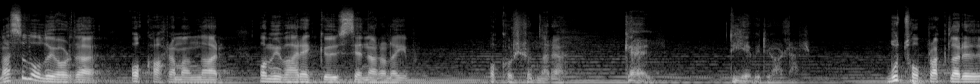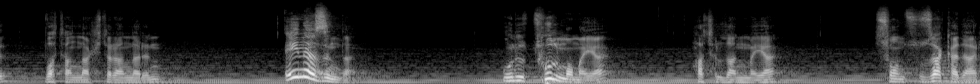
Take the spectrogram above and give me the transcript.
nasıl oluyor da o kahramanlar o mübarek göğüslerini aralayıp o kurşunlara gel diyebiliyorlar. Bu toprakları vatanlaştıranların en azından unutulmamaya, hatırlanmaya, sonsuza kadar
